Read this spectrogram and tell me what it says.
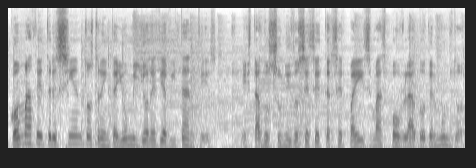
Con más de 331 millones de habitantes, Estados Unidos es el tercer país más poblado del mundo.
